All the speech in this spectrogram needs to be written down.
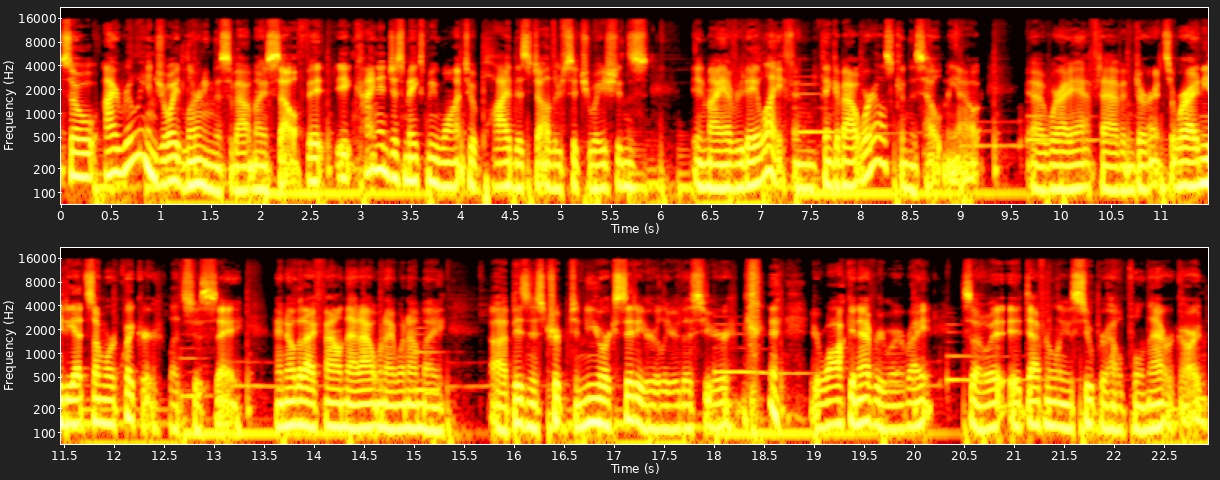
So I really enjoyed learning this about myself. It it kind of just makes me want to apply this to other situations in my everyday life and think about where else can this help me out, uh, where I have to have endurance or where I need to get somewhere quicker. Let's just say. I know that I found that out when I went on my uh, business trip to New York City earlier this year. You're walking everywhere, right? So it, it definitely is super helpful in that regard.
